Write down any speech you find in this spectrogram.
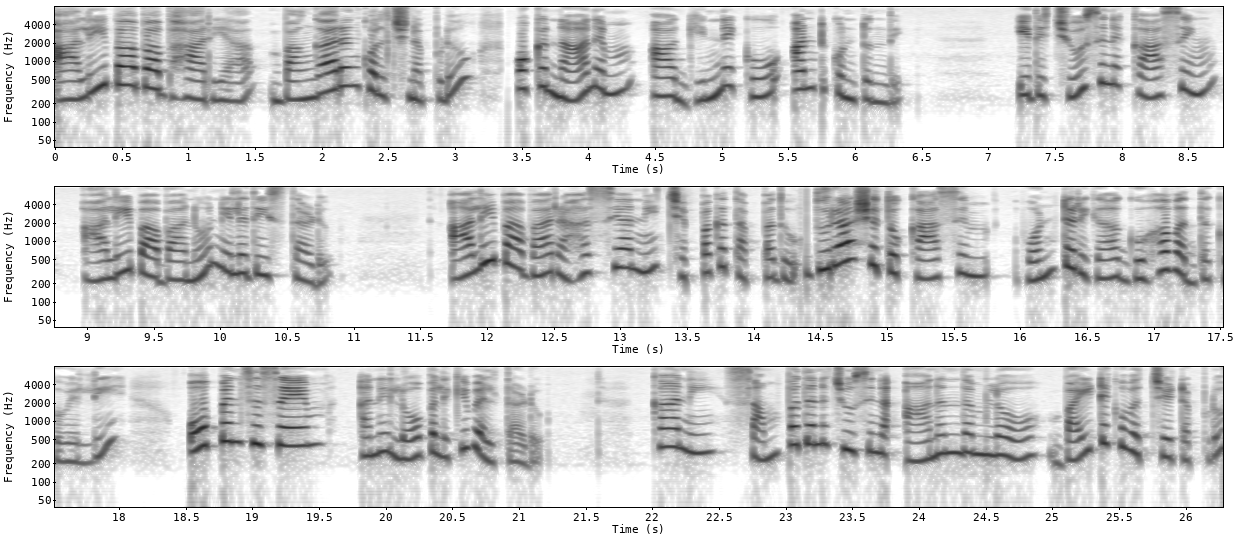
ఆలీబాబా భార్య బంగారం కొల్చినప్పుడు ఒక నాణెం ఆ గిన్నెకు అంటుకుంటుంది. ఇది చూసిన కాసింగ్ ఆలీబాబాను నిలదీస్తాడు. ఆలీబాబా రహస్యాన్ని చెప్పక తప్పదు. దురాశతో కాసిం ఒంటరిగా గుహ వద్దకు వెళ్ళి ఓపెన్ సిసేమ్ అని లోపలికి వెళ్తాడు. కానీ సంపదను చూసిన ఆనందంలో బయటకు వచ్చేటప్పుడు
